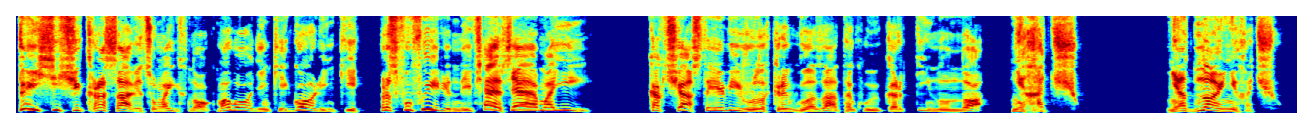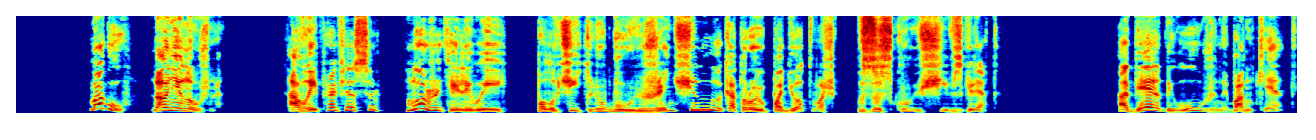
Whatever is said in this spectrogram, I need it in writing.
Тысячи красавиц у моих ног, молоденькие, голенькие, расфуфыренные, все-все мои. Как часто я вижу, закрыв глаза, такую картину, но не хочу. Ни одной не хочу. Могу, но не нужно. А вы, профессор, можете ли вы получить любую женщину, на которую падет ваш взыскующий взгляд? Обеды, ужины, банкеты.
